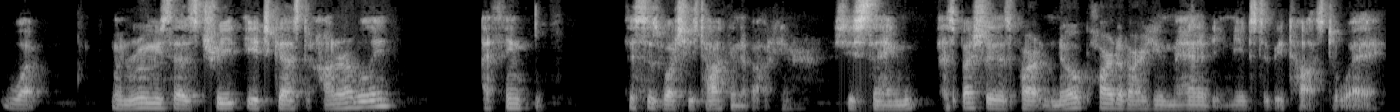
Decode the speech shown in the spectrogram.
what when Rumi says treat each guest honorably, I think this is what she's talking about here. She's saying, especially this part, no part of our humanity needs to be tossed away.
